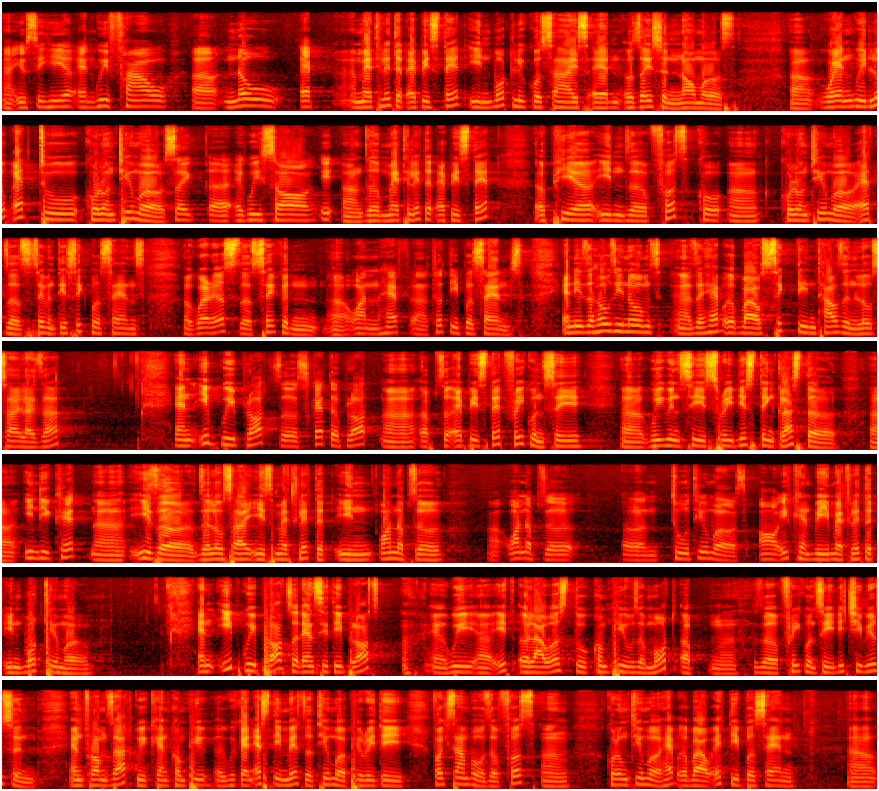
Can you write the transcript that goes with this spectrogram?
Uh, you see here, and we found uh, no ep methylated epistate in both leukocytes and adjacent normals. Uh, when we look at two colon tumors, say, uh, we saw it, uh, the methylated epistate appear in the first co uh, colon tumor at the 76%, uh, whereas the second uh, one have 30%. And in the whole genome, they have about 16,000 loci like that. And if we plot the scatter plot uh, of the epistate frequency, uh, we will see three distinct clusters uh, indicate either the loci is methylated in one of the one of the uh, two tumors, or it can be methylated in both tumors. And if we plot the density plot, uh, we, uh, it allows us to compute the mode of uh, the frequency distribution. And from that, we can, compute, uh, we can estimate the tumor purity. For example, the first uh, colon tumor have about 80%, uh,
